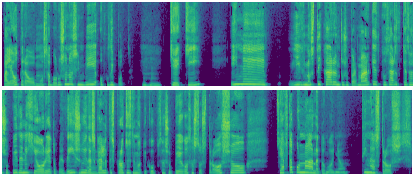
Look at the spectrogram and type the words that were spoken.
Παλαιότερα όμως θα μπορούσε να συμβεί οπουδήποτε. Μμμ. Και εκεί είναι η γνωστή Κάρεν του σούπερ μάρκετ που θα έρθει και θα σου πει δεν έχει όρια το παιδί σου, η Ναι. δασκάλα της πρώτης δημοτικού που θα σου πει εγώ θα στο στρώσω. Και αυτά πονάνε τον γονιό. Τι Μμ. να στρώσεις.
